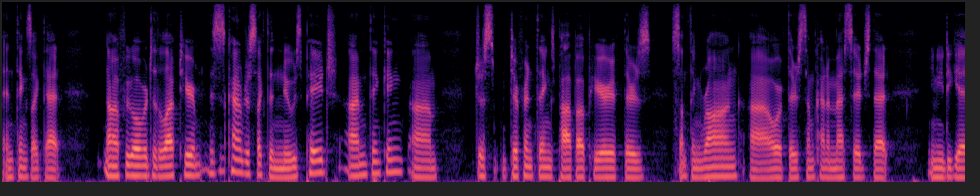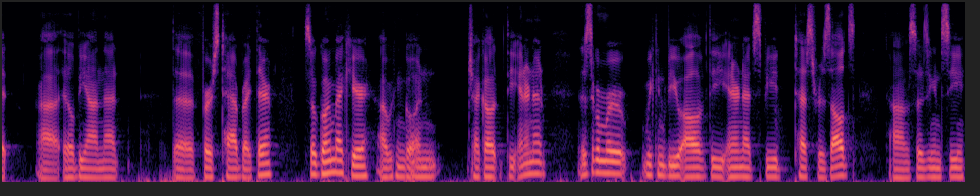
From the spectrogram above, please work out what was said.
and things like that. Now if we go over to the left here, this is kind of just like the news page, I'm thinking. Um, just different things pop up here if there's something wrong uh, or if there's some kind of message that you need to get uh, it'll be on that the first tab right there. So going back here uh, we can go and check out the internet. This is where we can view all of the internet speed test results. Um, so as you can see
